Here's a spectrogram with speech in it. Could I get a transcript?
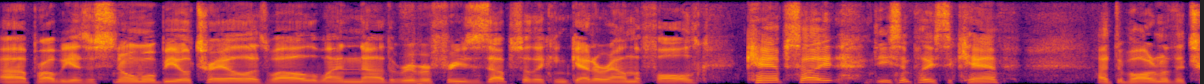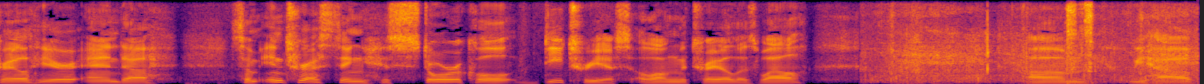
Uh, probably as a snowmobile trail as well when uh, the river freezes up so they can get around the falls. Campsite, decent place to camp at the bottom of the trail here and uh, some interesting historical detritus along the trail as well. Um, we have,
